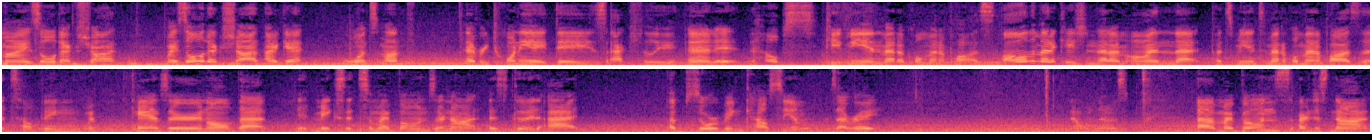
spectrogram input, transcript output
my Zoladex shot. My Zoladex shot I get once a month every 28 days actually and it helps keep me in medical menopause. All the medication that I'm on that puts me into medical menopause that's helping with cancer and all of that it makes it so my bones are not as good at absorbing calcium. Is that right? No one knows. Uh, my bones are just not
